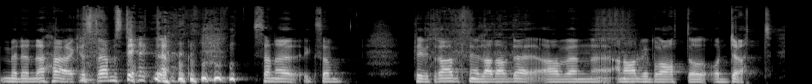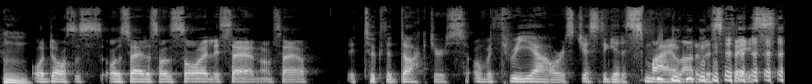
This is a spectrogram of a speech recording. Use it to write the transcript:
med den högre strömstyrkan. så han har liksom blivit rövknullad av, det, av en analvibrator och dött. Och, då så, och så är det så en sorglig scen. De säger It took the doctors over three hours just to get a smile out of his face.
